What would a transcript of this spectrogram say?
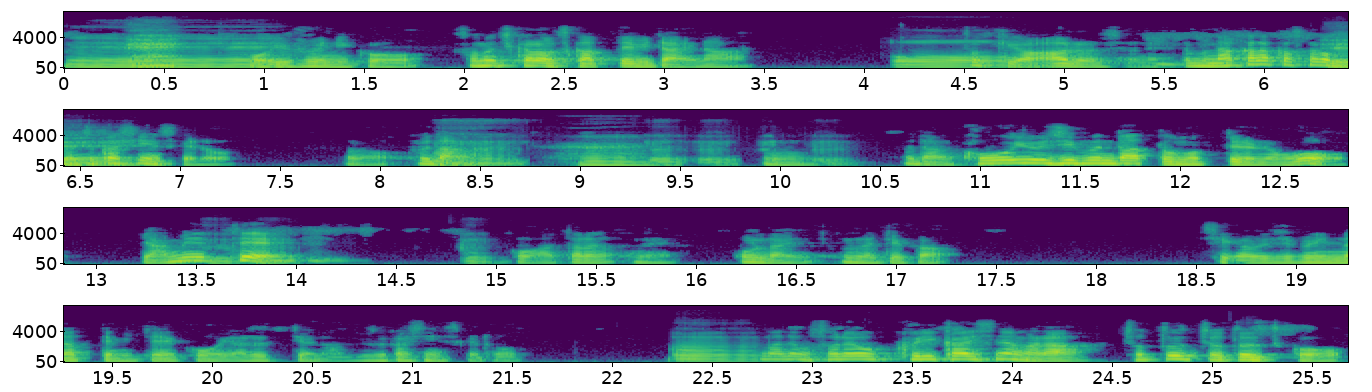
う、えー、こういう風にこう、その力を使ってみたいな時はあるんですよね。でもなかなかそれが難しいんですけど、その普段、うん。うんう。ん。うん。うん。普段こういう自分だと思ってるのをやめて、うん。こう、新ね、本来、本来というか、違う自分になってみて、こうやるっていうのは難しいんですけど、うん。まあでもそれを繰り返しながら、ちょっとずつちょっとずつこ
